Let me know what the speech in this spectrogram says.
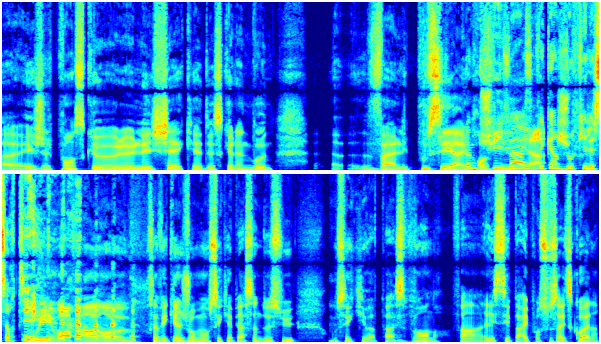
et je pense que l'échec de Skull and Bone va les pousser à Comme tu y revenir. vas, ça fait 15 jours qu'il est sorti. Oui, bon, enfin, euh, ça fait 15 jours, mais on sait qu'il n'y a personne dessus. On sait qu'il va pas se vendre. Enfin, et c'est pareil pour Suicide Squad. hein.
